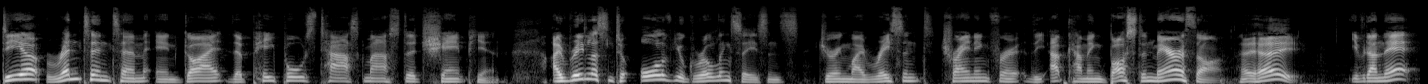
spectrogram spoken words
Dear Rinton Tim and Guy, the People's Taskmaster Champion, I re listened to all of your grueling seasons during my recent training for the upcoming Boston Marathon. Hey, hey. You've done that?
